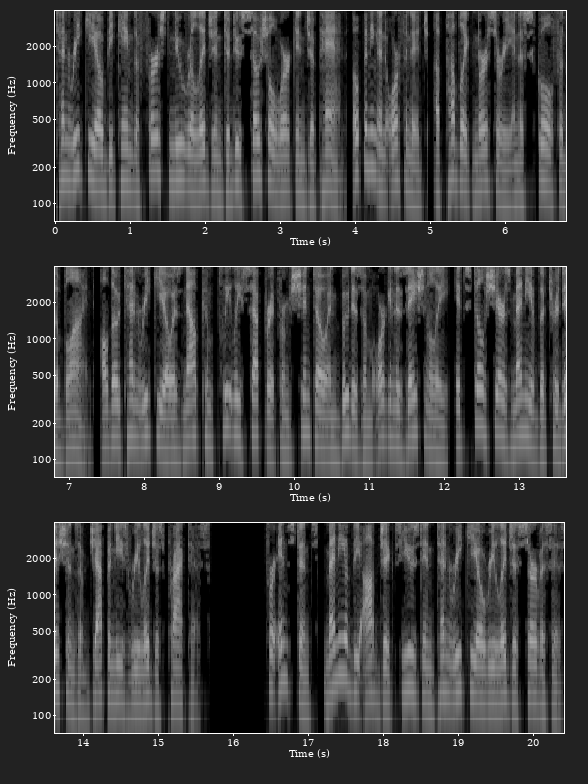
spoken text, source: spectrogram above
Tenrikyo became the first new religion to do social work in Japan, opening an orphanage, a public nursery and a school for the blind. Although Tenrikyo is now completely separate from Shinto and Buddhism organizationally, it still shares many of the traditions of Japanese religious practice. For instance, many of the objects used in Tenrikyo religious services,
